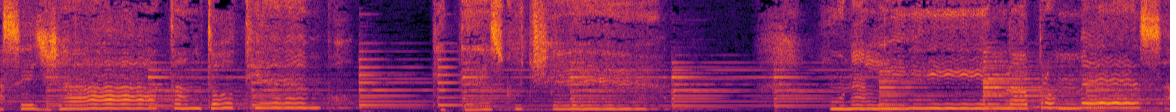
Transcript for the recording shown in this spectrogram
Hace ya tanto tiempo que te escuché. Una linda promesa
